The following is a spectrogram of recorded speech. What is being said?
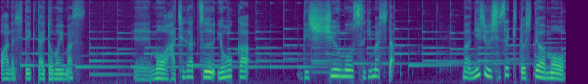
お話ししていきたいと思います。えー、もう8月8日立秋も過ぎました。まあ二十四節気としてはもう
